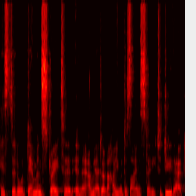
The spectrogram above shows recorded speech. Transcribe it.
tested or demonstrated in it. I mean, I don't know how you would design a study to do that,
